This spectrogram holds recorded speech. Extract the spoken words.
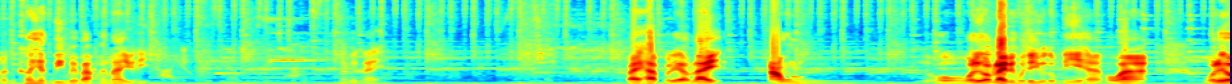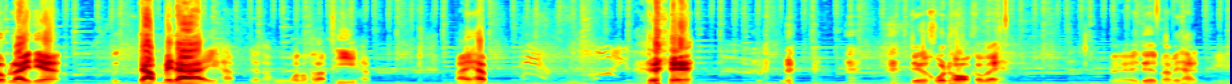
มันก็ยังวิ่งไปบัฟข้างหน้าอยู่ดี ไม่เป็นไร ไปครับวอลเลย์บอลไลท์เอ้าโอ้วอลเลย์บอลไลท์ไม่ควรจะอยู่ตรงนี้ฮะ เพราะว่าวอลเลย์บอลไลท์เนี่ยจำไม่ได้ครับเดี๋ยวถ้าผมก็ต้องสลับที่ครับ ไปครับ เจอโคนหอกเข้าไปเดินมาไม่ทันอย่างงี้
